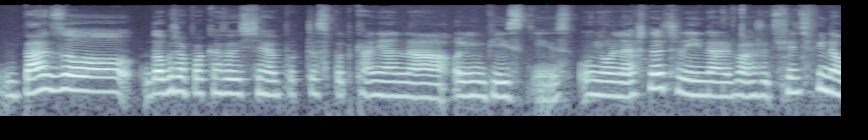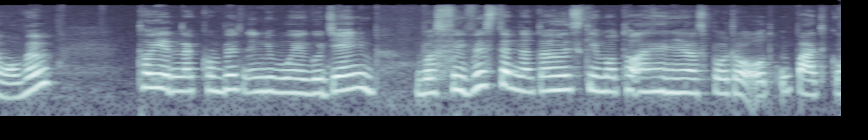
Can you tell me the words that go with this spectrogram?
Bardzo dobrze pokazał się podczas spotkania na olimpijskim z Unią Leszno, czyli na rewanżu ćwierćfinałowym. To jednak kompletnie nie był jego dzień, bo swój występ na toruńskiej motoarenie rozpoczął od upadku.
